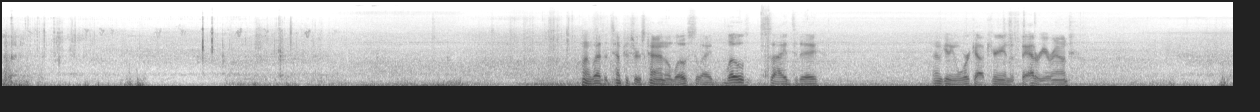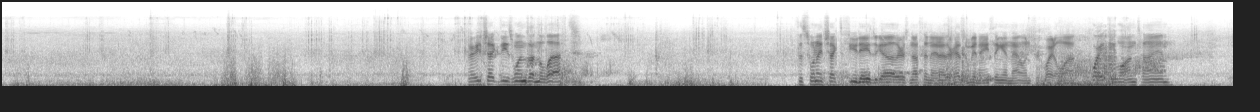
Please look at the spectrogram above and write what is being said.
I'm glad the temperature is kind of on the low side, low side today. I'm getting a workout carrying this battery around. I already checked these ones on the left. This one I checked a few days ago. There's nothing in it. There hasn't been anything in that one for quite a long, quite a long time.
